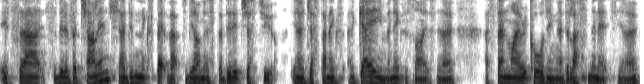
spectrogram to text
It's uh, it's a bit of a challenge. I didn't expect that to be honest. I did it just to you know just an ex- a game, an exercise. You know, I sent my recording at the last minute. You know,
